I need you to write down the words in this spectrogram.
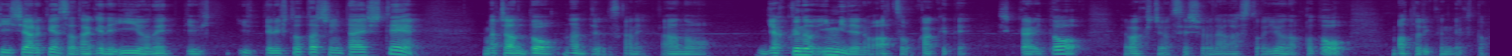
PCR 検査だけでいいよねっていう言ってる人たちに対して、まあ、ちゃんと、なんていうんですかね、あの、逆の意味での圧をかけて、しっかりとワクチンの接種を促すというようなことを、まあ、取り組んでいくと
